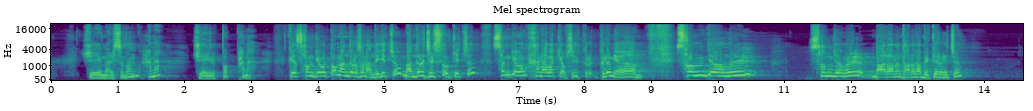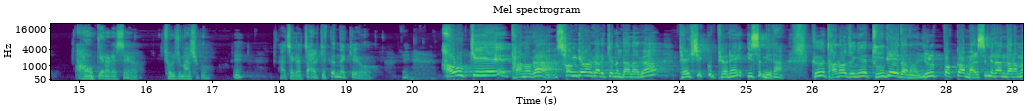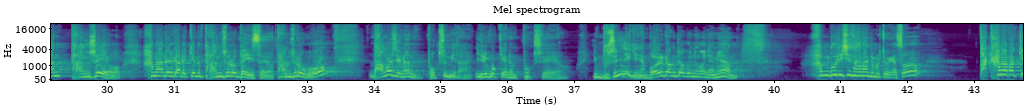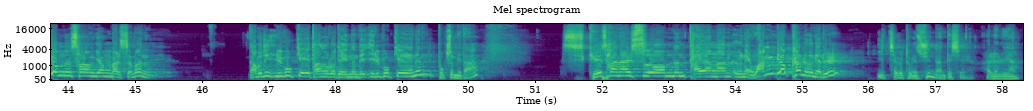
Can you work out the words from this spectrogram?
주의 말씀은 하나, 주의 율법 하나. 그래서 성경을 또 만들어서는 안 되겠죠? 만들어질 수도 없겠죠? 성경은 하나밖에 없어요. 그러면 성경을, 성경을 말하는 단어가 몇 개라 그랬죠? 아홉 개라 그랬어요. 졸지 마시고. 예? 아, 제가 짧게 끝낼게요. 예. 아홉 개의 단어가 성경을 가리키는 단어가 119편에 있습니다. 그 단어 중에 두 개의 단어, 율법과 말씀이라는 단어만 단수예요. 하나를 가리키는 단수로 되어 있어요. 단수로고 나머지는 복수입니다. 일곱 개는 복수예요. 이게 무슨 얘기냐? 뭘 강조하고 있는 거냐면 한 분이신 하나님을 통해서 딱 하나밖에 없는 성경 말씀은 나머지는 일곱 개의 단어로 되어 있는데 일곱 개는 복수입니다. 계산할 수 없는 다양한 은혜, 완벽한 은혜를 이 책을 통해서 주신다는 뜻이에요. 할렐루야.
